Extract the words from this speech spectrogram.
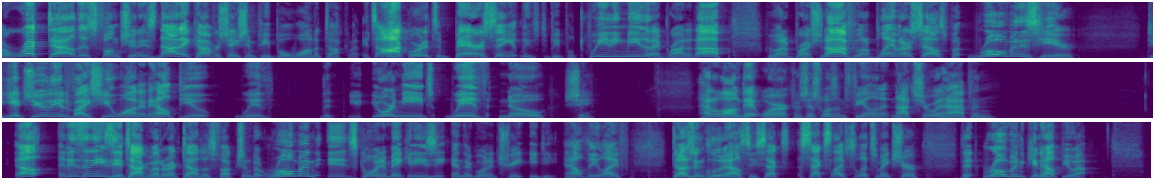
Erectile dysfunction is not a conversation people want to talk about. It's awkward. It's embarrassing. It leads to people tweeting me that I brought it up. We want to brush it off. We want to blame it ourselves. But Roman is here to get you the advice you want and help you with the, your needs with no shame. Had a long day at work. I just wasn't feeling it. Not sure what happened. Well, it isn't easy to talk about erectile dysfunction, but Roman is going to make it easy and they're going to treat ED. A healthy life does include a healthy sex, sex life, so let's make sure that Roman can help you out.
